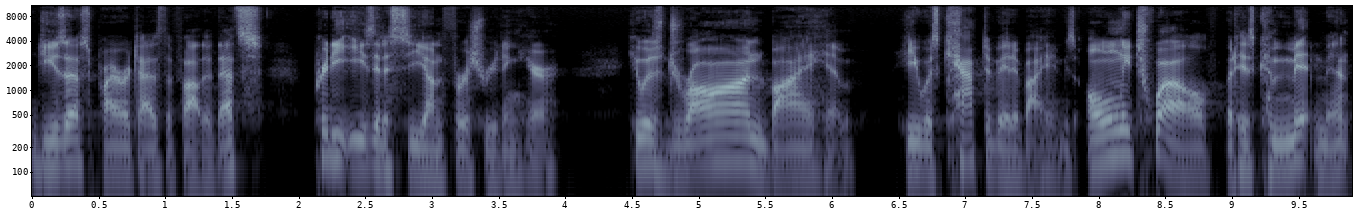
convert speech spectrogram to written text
Jesus prioritized the Father. That's pretty easy to see on first reading here. He was drawn by him he was captivated by him. He's only 12, but his commitment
